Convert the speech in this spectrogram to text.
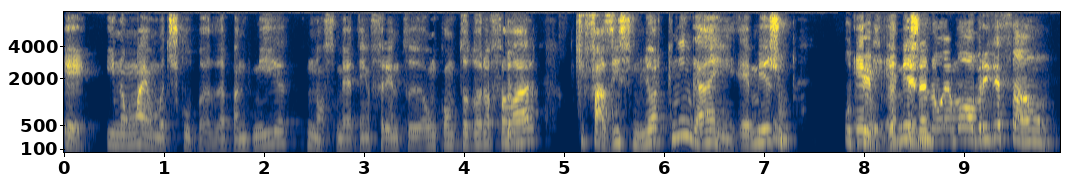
é, e não é uma desculpa da pandemia, não se mete em frente a um computador a falar que faz isso melhor que ninguém. É mesmo. O, o é, tempo é, da é mesmo... não é uma obrigação.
